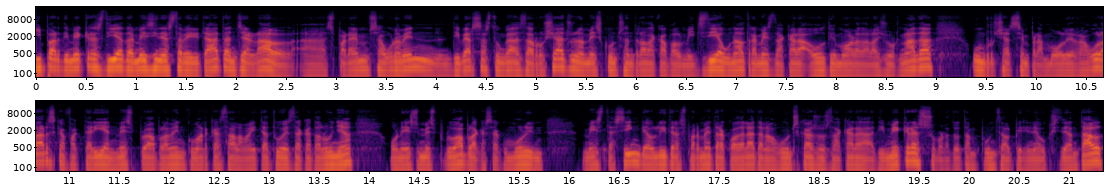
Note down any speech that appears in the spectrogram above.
i per dimecres, dia de més inestabilitat en general. Eh, esperem segurament diverses tongades de ruixats, una més concentrada cap al migdia, una altra més de cara a última hora de la jornada, uns ruixats sempre molt irregulars que afectarien més probablement comarques de la meitat oest de Catalunya, on és més probable que s'acumulin més de 5-10 litres per metre quadrat en alguns casos de cara a dimecres, sobretot en punts del Pirineu Occidental,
